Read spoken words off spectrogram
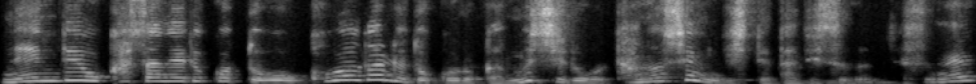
年齢を重ねることを怖がるどころか、むしろ楽しみにしてたりするんですね。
